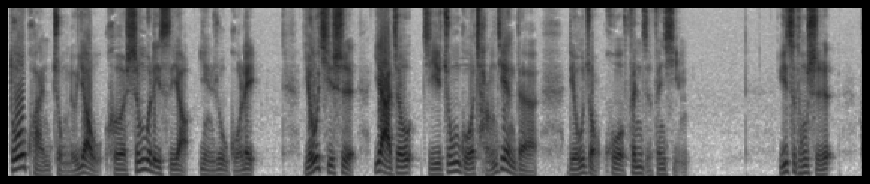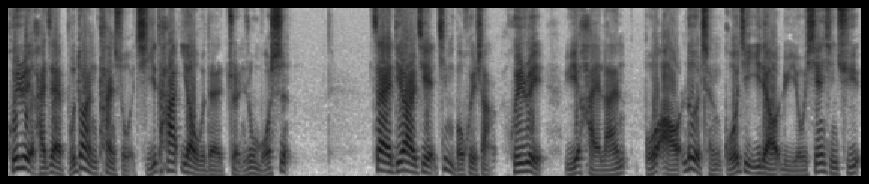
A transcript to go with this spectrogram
多款肿瘤药物和生物类似药引入国内，尤其是亚洲及中国常见的瘤种或分子分型。与此同时，辉瑞还在不断探索其他药物的准入模式。在第二届进博会上，辉瑞与海南博鳌乐城国际医疗旅游先行区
